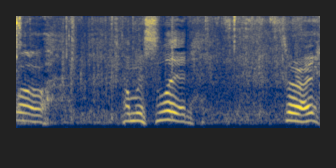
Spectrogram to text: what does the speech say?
Whoa. Almost slid. It's all right.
